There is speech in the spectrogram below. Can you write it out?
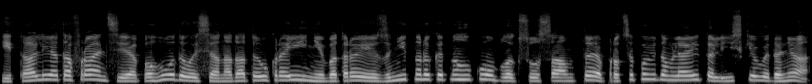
Італія та Франція погодилися надати Україні батарею зенітно-ракетного комплексу САМ-Т. Про це повідомляє італійське видання.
